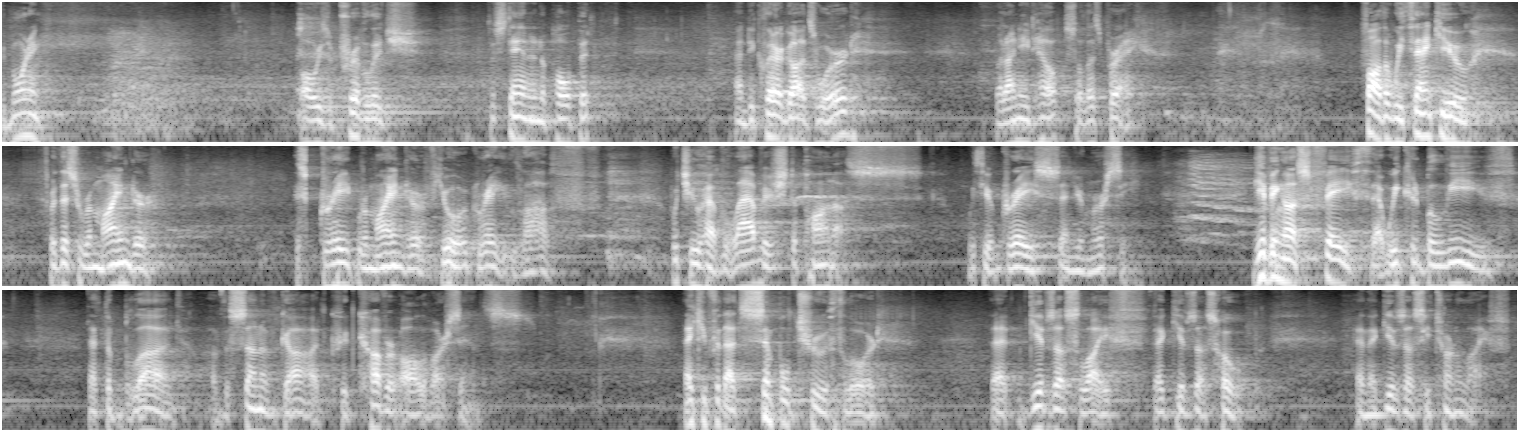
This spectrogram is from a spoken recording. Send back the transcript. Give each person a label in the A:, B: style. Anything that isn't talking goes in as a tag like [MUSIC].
A: Good morning. Always a privilege to stand in a pulpit and declare God's word, but I need help, so let's pray. Father, we thank you for this reminder, this great reminder of your great love, which you have lavished upon us with your grace and your mercy giving us faith that we could believe that the blood of the Son of God could cover all of our sins. Thank you for that simple truth, Lord, that gives us life, that gives us hope, and that gives us eternal life.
